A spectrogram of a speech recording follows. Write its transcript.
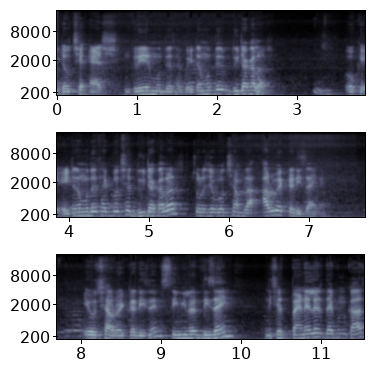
এটা হচ্ছে অ্যাশ গ্রে এর মধ্যে থাকবে। এটার মধ্যে দুইটা কালার ওকে এটার মধ্যে থাকবে হচ্ছে দুইটা কালার চলে যাব হচ্ছে আমরা আরও একটা ডিজাইনে এ হচ্ছে আরও একটা ডিজাইন সিমিলার ডিজাইন নিচের প্যানেলের দেখুন কাজ।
